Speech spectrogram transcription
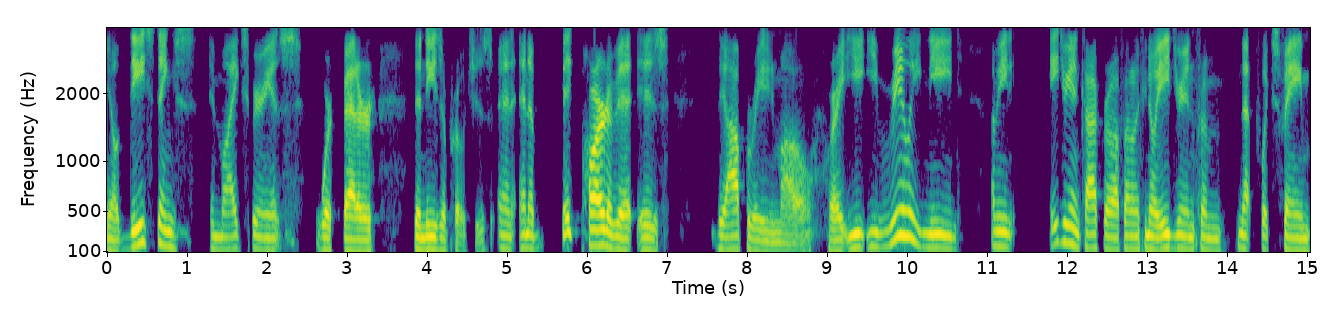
you know these things in my experience work better than these approaches and and a big part of it is the operating model right you you really need i mean adrian cockcroft i don't know if you know adrian from netflix fame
